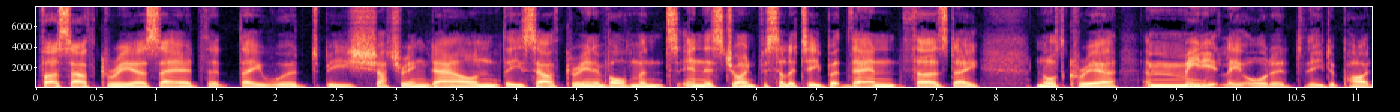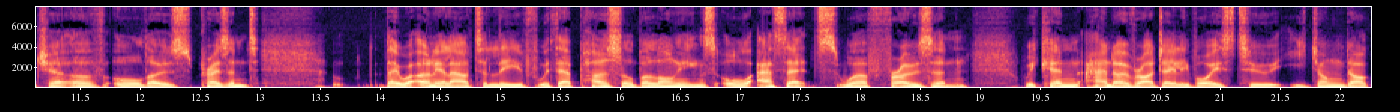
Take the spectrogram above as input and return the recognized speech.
First, South Korea said that they would be shuttering down the South Korean involvement in this joint facility, but then Thursday, North Korea immediately ordered the departure of all those present they were only allowed to leave with their personal belongings. All assets were frozen. We can hand over our daily voice to Lee Jong-dok,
